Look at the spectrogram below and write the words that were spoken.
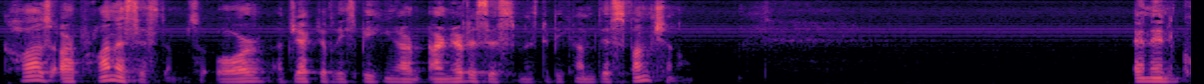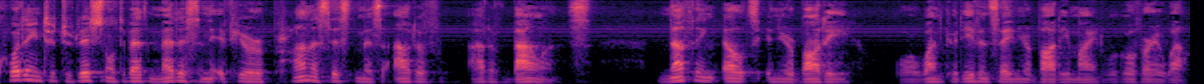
cause our prana systems, or objectively speaking, our, our nervous systems, to become dysfunctional. And then, according to traditional Tibetan medicine, if your prana system is out of, out of balance, nothing else in your body, or one could even say in your body mind, will go very well.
